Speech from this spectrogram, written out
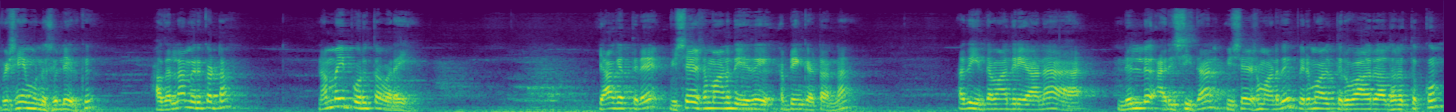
விஷயம் ஒன்று சொல்லியிருக்கு. அதெல்லாம் இருக்கட்டும். நம்மை பொறுத்தவரை யாகத்திலே விசேஷமானது எது அப்படின்னு கேட்டான்னா அது இந்த மாதிரியான நெல் அரிசி தான் விசேஷமானது. பெருமாள் திருவாராதனத்துக்கும்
